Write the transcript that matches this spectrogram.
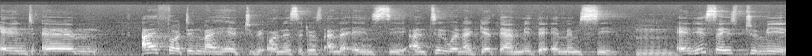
And um, I thought in my head, to be honest, it was under ANC until when I get there, I meet the MMC. And he says to me,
